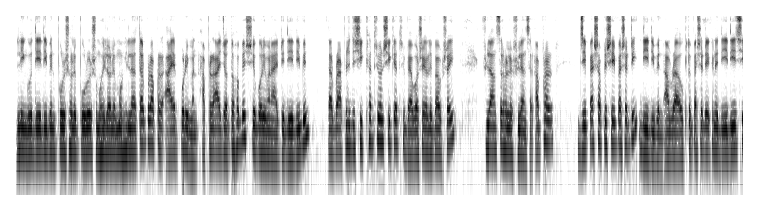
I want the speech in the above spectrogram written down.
লিঙ্গ দিয়ে দিবেন পুরুষ হলে পুরুষ, মহিলা হলে মহিলা। তারপর আপনার আয়ের পরিমাণ, আপনার আয় যত হবে সে পরিমাণ আয়টি দিয়ে দিবেন। তারপর আপনি যদি শিক্ষার্থী হন, শিক্ষার্থী, ব্যবসায়ী হলে ব্যবসায়ী। ফ্রিলান্সার হলে ফ্রিলান্সার আপনার যে পেশা, আপনি সেই পেশাটি দিয়ে দিবেন। আমরা উক্ত পেশাটি এখানে দিয়ে দিয়েছি।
